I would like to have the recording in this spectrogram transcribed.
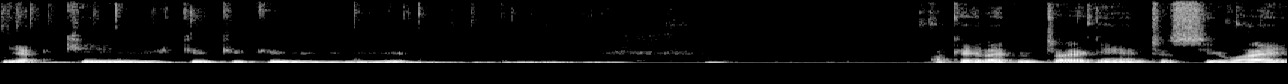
Yeah, key, key, key, key. Okay, let me try again to see why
